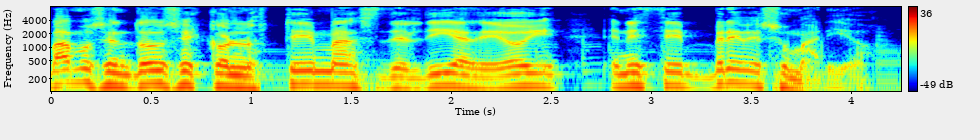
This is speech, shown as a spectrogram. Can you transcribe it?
Vamos entonces con los temas del día de hoy en este breve sumario.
